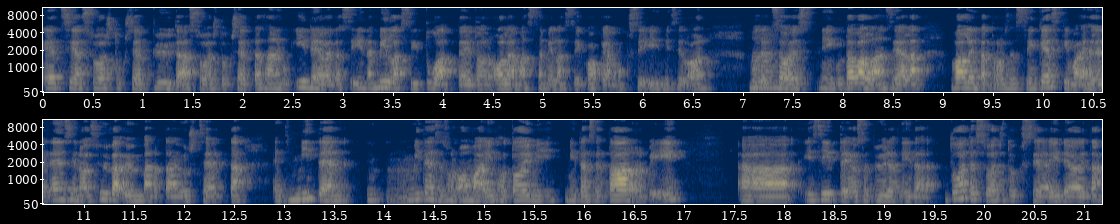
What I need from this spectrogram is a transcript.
etsiä suosituksia ja pyytää suosituksia, että saa niin ideoita siitä, millaisia tuotteita on olemassa, millaisia kokemuksia ihmisillä on. Mutta mm. se olisi niin kuin, tavallaan siellä valintaprosessin keskivaiheelle, että ensin olisi hyvä ymmärtää just se, että, että miten, miten se sun oma iho toimii, mitä se tarvii. Ää, ja sitten jos sä pyydät niitä tuotesuosituksia ja ideoita,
